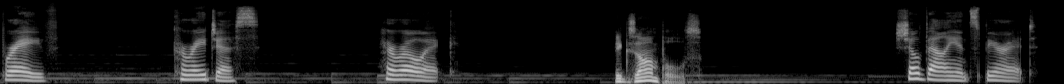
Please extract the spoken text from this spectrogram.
Brave, Courageous, Heroic. Examples Show valiant spirit.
